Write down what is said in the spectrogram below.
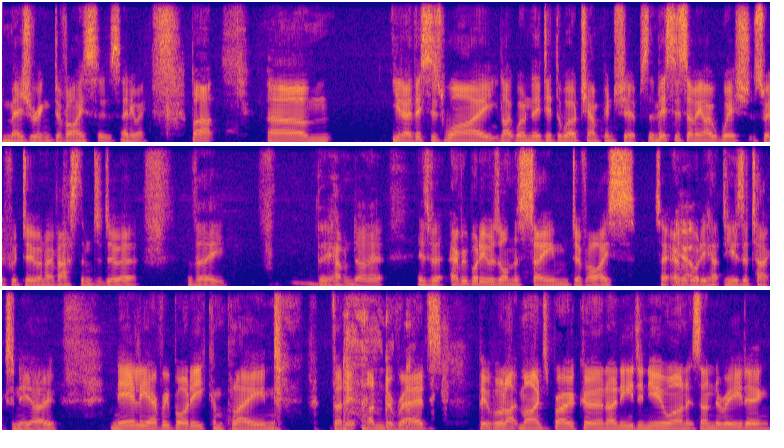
measuring devices anyway. But um, you know, this is why, like when they did the World Championships, and this is something I wish Zwift would do, and I've asked them to do it. They they haven't done it. Is that everybody was on the same device, so everybody had to use a Tacx Neo. Nearly everybody complained that it underread. People were like, "Mine's broken. I need a new one. It's underreading."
